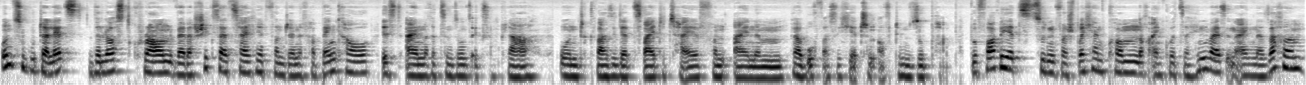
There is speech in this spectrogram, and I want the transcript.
Und zu guter Letzt The Lost Crown, wer das Schicksal zeichnet von Jennifer Benkau, ist ein Rezensionsexemplar und quasi der zweite Teil von einem Hörbuch, was ich jetzt schon auf dem Sub habe. Bevor wir jetzt zu den Versprechern kommen, noch ein kurzer Hinweis in eigener Sache.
